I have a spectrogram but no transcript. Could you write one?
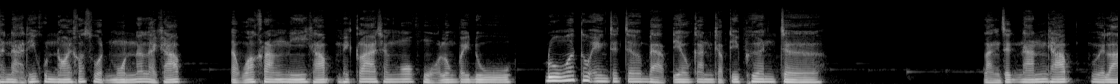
ขณะที่คุณน้อยเขาสวดมนต์นั่นแหละครับ แต่ว่าครั้งนี้ครับไม่กล้าชะโงกหัวลงไปดู รู้ว่าตัวเองจะเจอแบบเดียวกันกับที่เพื่อนเจอ หลังจากนั้นครับ เวลา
